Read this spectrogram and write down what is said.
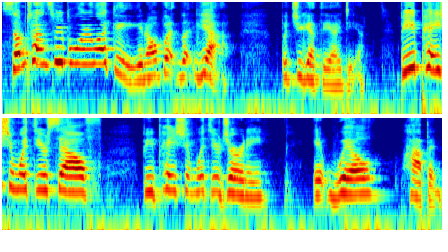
Sometimes people are lucky, you know, but yeah, but you get the idea. Be patient with yourself, be patient with your journey. It will happen.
